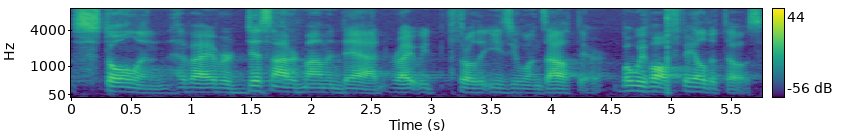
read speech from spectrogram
stolen? Have I ever dishonored mom and dad? Right? We throw the easy ones out there. But we've all failed at those.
